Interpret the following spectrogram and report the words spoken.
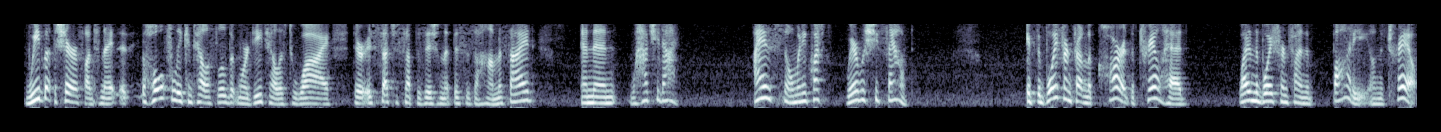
We've got the sheriff on tonight that hopefully can tell us a little bit more detail as to why there is such a supposition that this is a homicide. And then, well, how'd she die? I have so many questions. Where was she found? If the boyfriend found the car at the trailhead, why didn't the boyfriend find the body on the trail?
